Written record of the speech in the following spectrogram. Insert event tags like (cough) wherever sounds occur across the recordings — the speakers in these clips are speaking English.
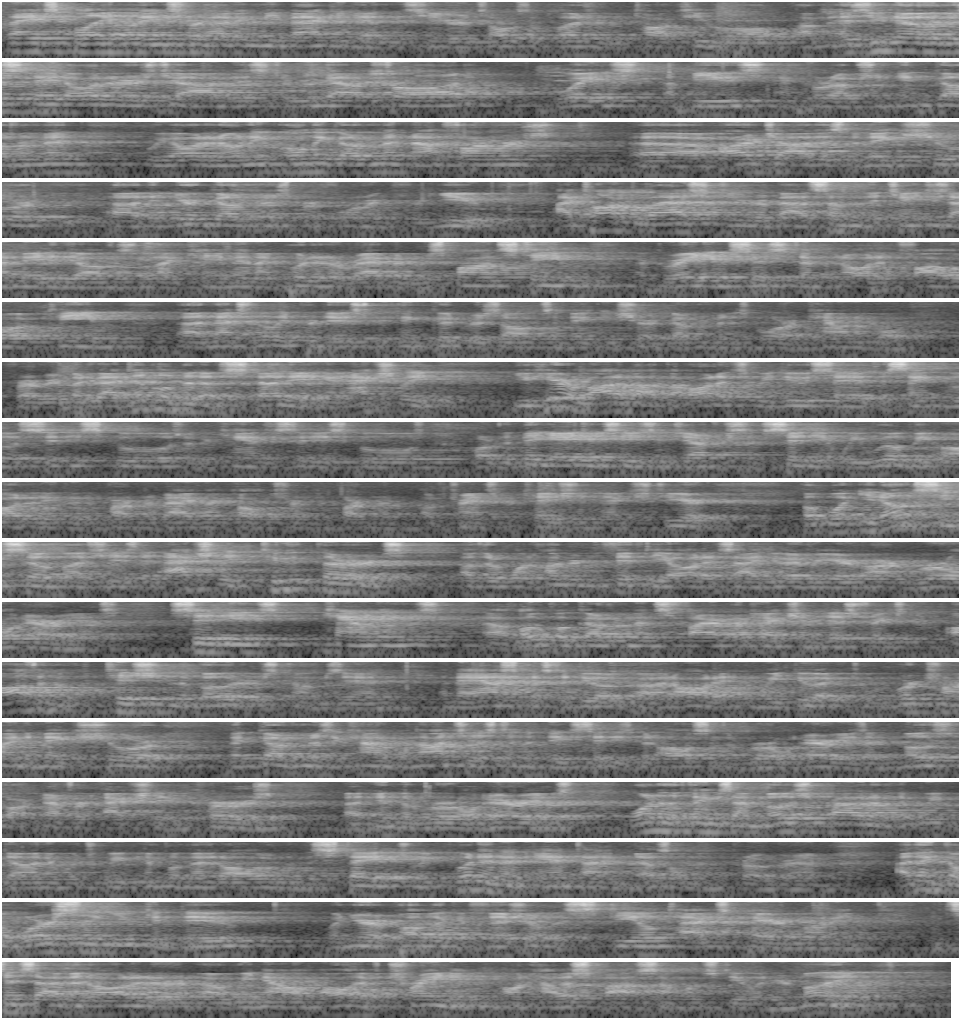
Thanks, Blake. Thanks for having me back again this year. It's always a pleasure to talk to you all. Um, as you know, the state auditor's job is to root out fraud, waste, abuse, and corruption in government. We audit only, only government, not farmers. Uh, our job is to make sure uh, that your government is performing for you. I talked last year about some of the changes I made in the office when I came in. I put in a rapid response team, a grading system, an audit follow-up team, uh, and that's really produced, we think, good results in making sure government is more accountable for everybody. But I did a little bit of studying, and actually, you hear a lot about the audits we do, say, at the St. Louis City Schools or the Kansas City Schools or the big agencies in Jefferson City, and we will be auditing the Department of Agriculture and the Department of Transportation next year. But what you don't see so much is that actually two-thirds of the 150 audits I do every year are in rural areas. Cities, counties, uh, local governments, fire protection districts. Often a petition of the voters comes in and they ask us to do a, an audit and we do it. We're trying to make sure that government is accountable not just in the big cities but also in the rural areas and most of our effort actually occurs uh, in the rural areas. One of the things I'm most proud of that we've done and which we've implemented all over the state is we put in an anti-embezzlement program. I think the worst thing you can do when you're a public official is steal taxpayer money. Since I'm an auditor, uh, we now all have training on how to spot someone stealing your money.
